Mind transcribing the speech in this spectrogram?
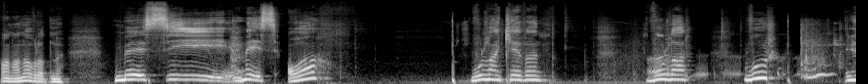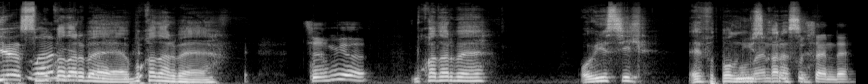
Ananı avradını. Messi. Messi. Oha. Vur lan Kevin. Vur lan. Vur. Yes. Bu kadar be. Bu kadar be. Çıkmıyor. Bu kadar be. Oyunu sil. E futbolun yüz Momentum full karası. sende.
